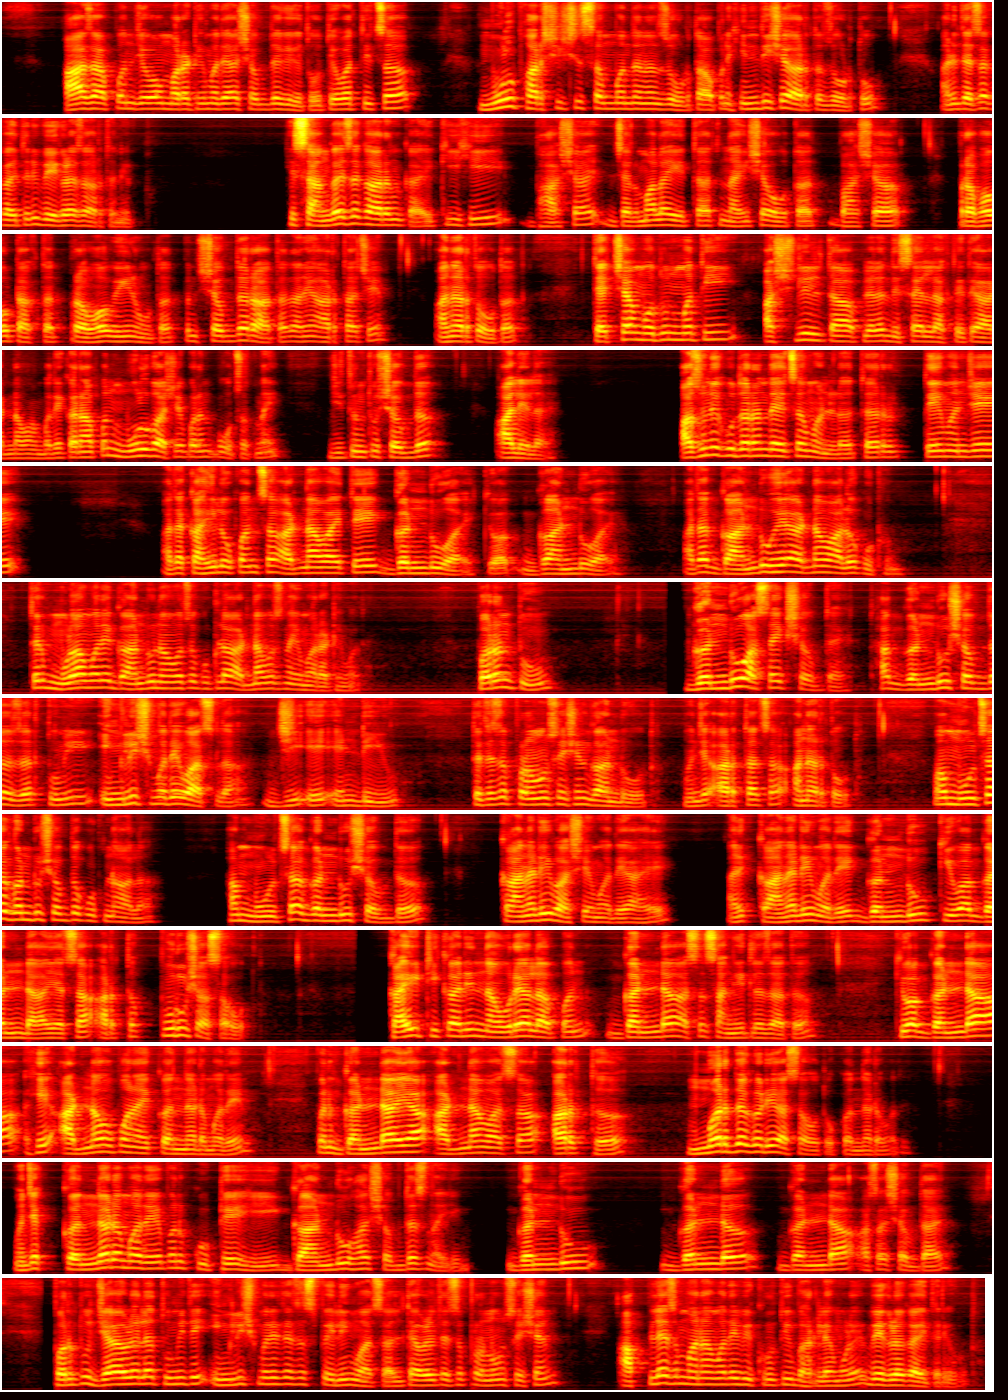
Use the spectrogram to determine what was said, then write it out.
आज आपण जेव्हा मराठीमध्ये हा शब्द घेतो तेव्हा तिचा मूळ फारशीशी संबंध न जोडता आपण हिंदीशी अर्थ जोडतो आणि त्याचा काहीतरी वेगळाच अर्थ निघतो. हे सांगायचं कारण काय? की ही भाषा जन्माला येतात नाहीशा होतात भाषा प्रभाव टाकतात प्रभावहीन होतात पण शब्द राहतात आणि अर्थाचे अनर्थ होतात. त्याच्यामधून मग ती अश्लीलता आपल्याला दिसायला लागते त्या आडनावांमध्ये कारण आपण मूळ भाषेपर्यंत पोहोचत नाही जिथून तो शब्द आलेला आहे. अजून एक उदाहरण द्यायचं म्हणलं तर ते म्हणजे आता काही लोकांचं आडनाव आहे ते गंडू आहे किंवा गांडू आहे. आता गांडू हे आडनाव आलं कुठून? तर मुळामध्ये गांडू नावाचं कुठलं आडनावच नाही मराठीमध्ये. परंतु गंडू असा एक शब्द आहे. हा गंडू शब्द जर तुम्ही इंग्लिशमध्ये वाचला G A N D U तर त्याचं प्रोनाऊन्सिएशन गांडू होतं. म्हणजे अर्थाचा अनर्थ होतो. मग मूळचा गंडू शब्द कुठनं आला? हा मूळचा गंडू शब्द कानडी भाषेमध्ये आहे. आणि कानडीमध्ये गंडू किंवा गंडा याचा अर्थ पुरुष असा होतो काही ठिकाणी नवऱ्याला पण गंडा असं सांगितलं जातं किंवा गंडा हे आडनाव पण आहे कन्नडमध्ये पण गंडा या आडनावाचा अर्थ मर्दगडी असा होतो कन्नडमध्ये. म्हणजे कन्नडमध्ये पण कुठेही गांडू हा शब्दच नाही गंडू गंड गंडा असा शब्द आहे. परंतु ज्या वेळेला तुम्ही ते इंग्लिशमध्ये त्याचं स्पेलिंग वाचाल त्यावेळेला त्याचं प्रोनाऊन्सिएशन आपल्याच मनामध्ये विकृती भरल्यामुळे वेगळं काहीतरी होतं.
